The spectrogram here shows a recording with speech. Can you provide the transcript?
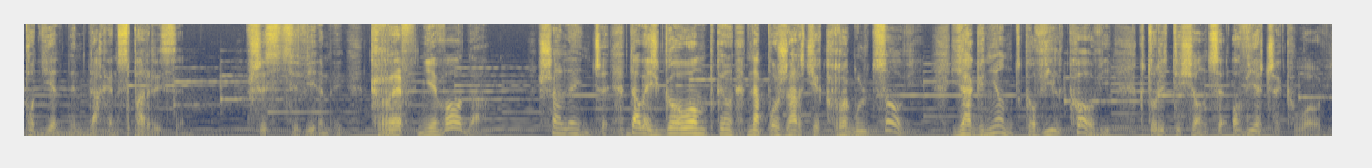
pod jednym dachem z Parysem? Wszyscy wiemy, krew nie woda. Szaleńcze, dałeś gołąbkę na pożarcie krogulcowi, jagniątko wilkowi, który tysiące owieczek łowi.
